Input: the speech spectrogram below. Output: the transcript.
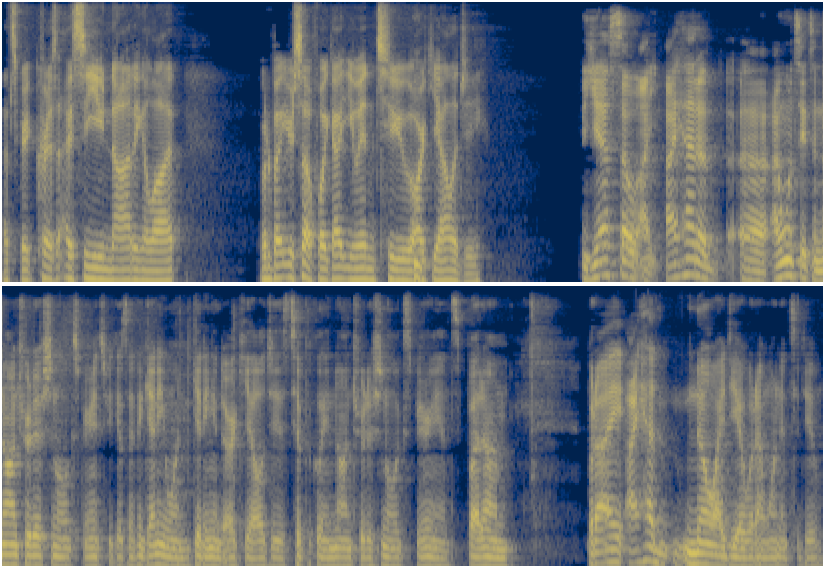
That's great, Chris. I see you nodding a lot. What about yourself? What got you into archaeology? Yeah, so I, I had a, uh, I won't say it's a non-traditional experience because I think anyone getting into archaeology is typically a non-traditional experience. But um, but I, I had no idea what I wanted to do.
